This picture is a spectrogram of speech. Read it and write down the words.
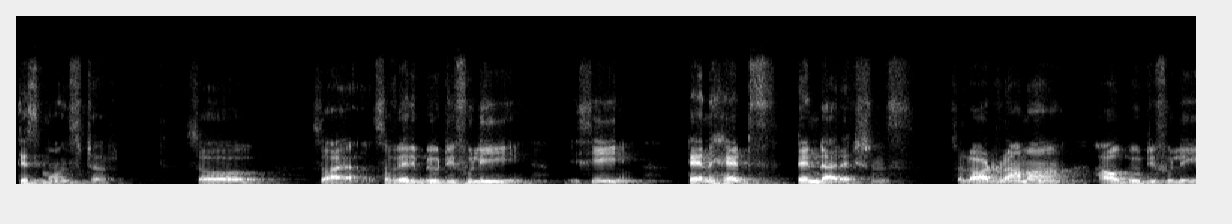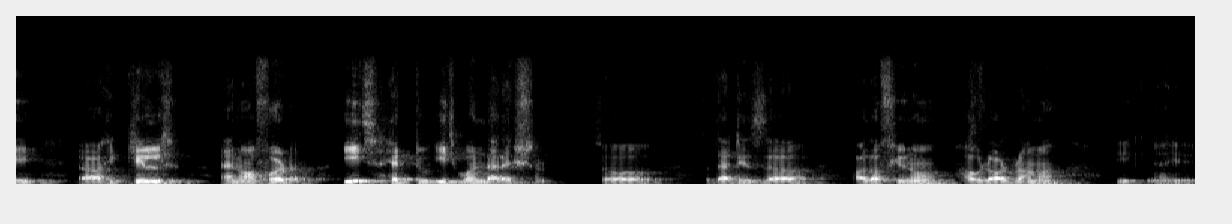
this monster. So, so, I, so very beautifully, you see, ten heads, ten directions. So Lord Rama, how beautifully uh, he killed and offered each head to each one direction. So, so that is uh, all of you know how Lord Rama, he, he,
